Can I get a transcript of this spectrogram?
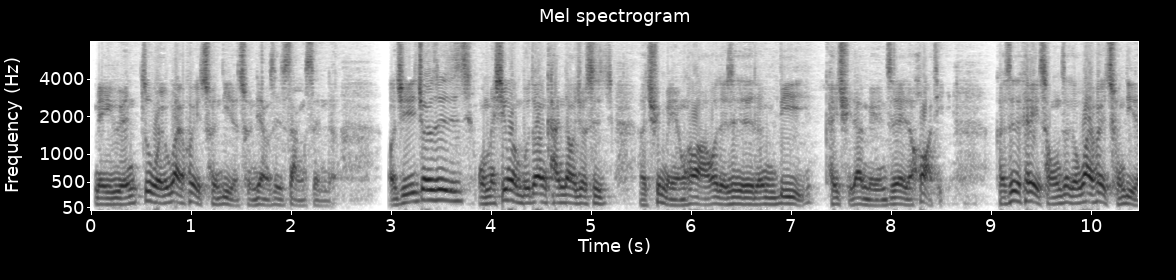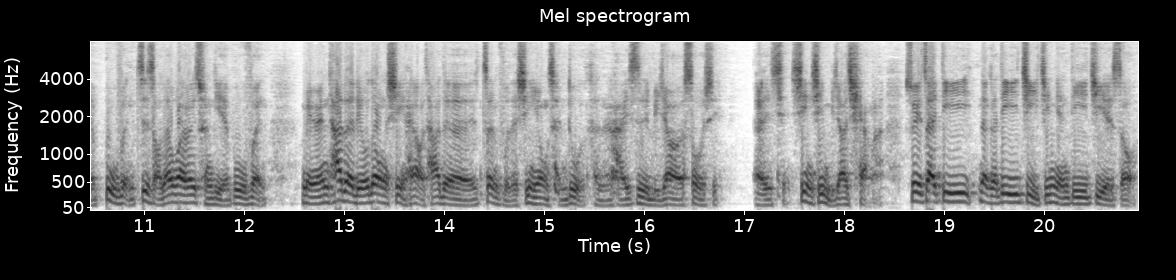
美元作为外汇存底的存量是上升的。哦，其实就是我们新闻不断看到，就是呃去美元化或者是人民币可以取代美元之类的话题。可是可以从这个外汇存底的部分，至少在外汇存底的部分，美元它的流动性还有它的政府的信用程度，可能还是比较受限，呃信心比较强啊。所以在第一那个第一季，今年第一季的时候，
